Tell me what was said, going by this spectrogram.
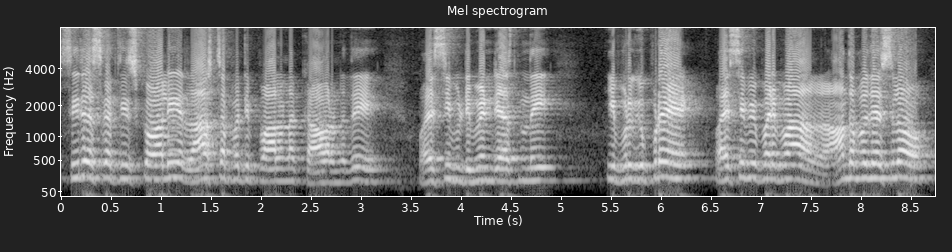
సీరియస్గా తీసుకోవాలి. రాష్ట్రపతి పాలన కావాలన్నది వైసీపీ డిమాండ్ చేస్తుంది. ఇప్పటికిప్పుడే వైసీపీ పరిపాలన ఆంధ్రప్రదేశ్లో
